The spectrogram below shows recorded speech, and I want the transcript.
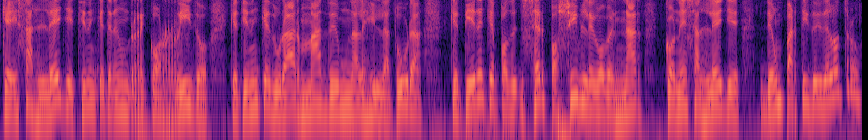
que esas leyes tienen que tener un recorrido, que tienen que durar más de una legislatura, que tiene que poder- ser posible gobernar con esas leyes de un partido y del otro.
